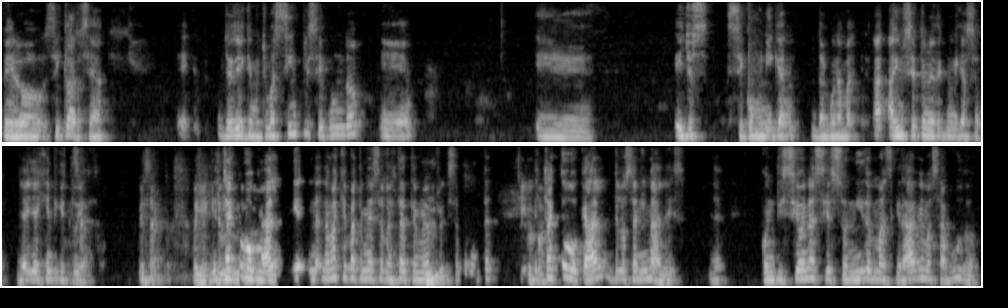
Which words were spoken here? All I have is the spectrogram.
Pero sí, claro, o sea, eh, yo diría que mucho más simple. Segundo, eh, eh, ellos se comunican de alguna manera. Hay un cierto nivel de comunicación. Y hay gente que estudia. Exacto. Oye, el tracto vocal, nada más que para terminar esa, pregunta, el tracto vocal de los animales condiciona si el sonido es más grave o más agudo.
